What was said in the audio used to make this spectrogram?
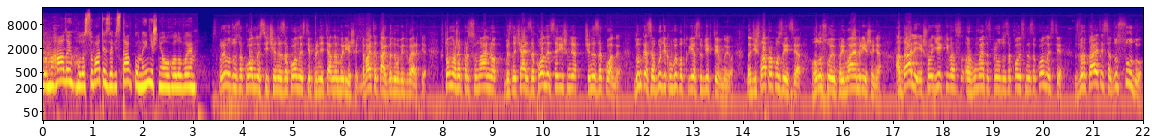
вимагали голосувати за відставку нинішнього голови. З приводу законності чи незаконності прийняття нами рішень. Давайте так, будемо відверті. Хто може персонально визначати, законне це рішення чи незаконне? Думка ця в будь-якому випадку є суб'єктивною. Надійшла пропозиція, голосуємо, приймаємо рішення. А далі, якщо є які у вас аргументи з приводу законності незаконності, звертайтеся до суду.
